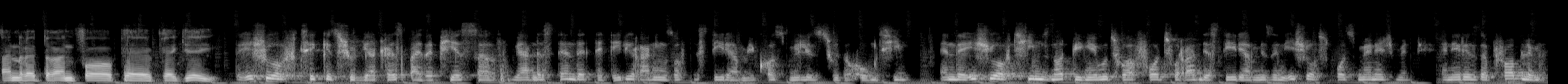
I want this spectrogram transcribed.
100 rand for per, per game. The issue of tickets should be addressed by the PSL. We understand that the daily runnings of the stadium may cost millions to the home team. And the issue of teams not being able to afford to run the stadium is an issue of sports management. And it is a problem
